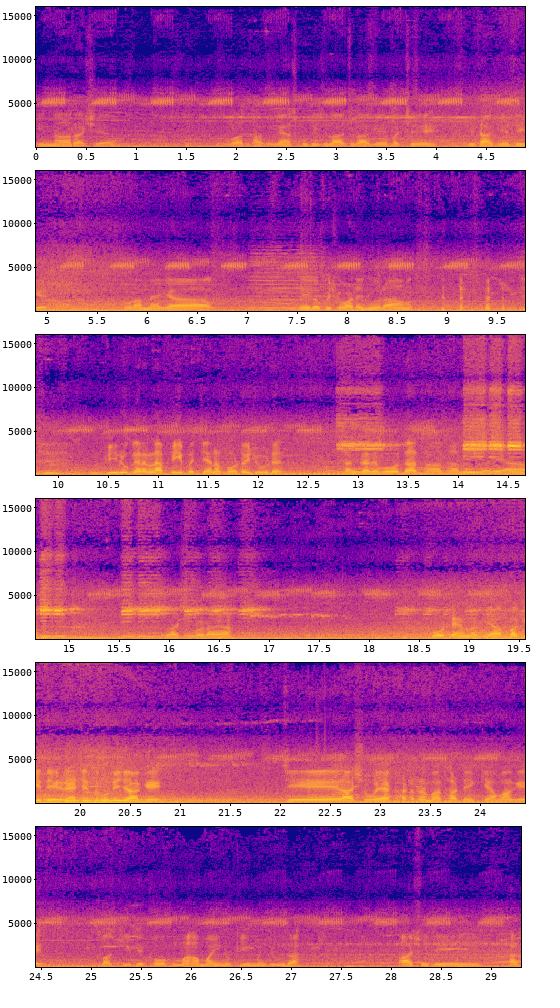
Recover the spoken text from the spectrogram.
ਇੰਨਾ ਰਸ਼ ਆ। ਵਾ ਥੱਕ ਗਏ ਸਕੂਟੀ ਚਲਾ ਚਲਾ ਕੇ ਬੱਚੇ ਵੀ ਥੱਕ ਗਏ ਸੀਗੇ। ਥੋੜਾ ਮੈਂ ਕਿਹਾ, ਦੇ ਲਓ ਪਿਛਵਾੜੇ ਨੂੰ ਆਰਾਮ। ਵੀਰੂ ਕਰਨ ਲੱਗ ਪਈ ਸੀ ਬੱਚਿਆਂ ਨਾਲ ਫੋਟੋ ਸ਼ੂਟ ਸੰਗਤ ਬਹੁਤ ਆ, ਥਾਂ ਥਾਂ ਲੰਗਰ ਆ। ਰਸ਼ ਬੜਾ ਆ। ਬਹੁਤ ਟਾਈਮ ਲੱਗਿਆ। ਬਾਕੀ ਦੇਖ ਰਹੇ ਹਾਂ ਚਿੰਤਪੁਰਨੀ ਜਾ ਕੇ। ਜੇ ਰਸ਼ ਹੋਇਆ, ਖੱਟ ਦਾ ਮਾਥਾ ਟੇਕ ਕੇ ਆਵਾਂਗੇ। ਬਾਕੀ ਦੇਖੋ ਮਹਾਮਾਈ ਨੂੰ ਕੀ ਮਨਜ਼ੂਰ ਆ। ਆਸ਼ੂ ਜੀ ਥੱਕ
